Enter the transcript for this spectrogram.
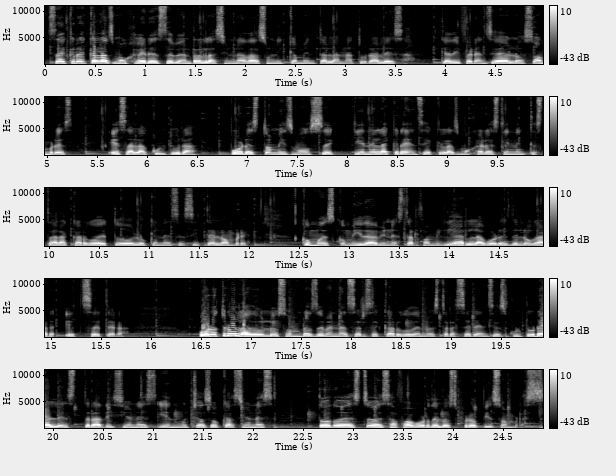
Se cree que las mujeres se ven relacionadas únicamente a la naturaleza, que a diferencia de los hombres, es a la cultura. Por esto mismo se tiene la creencia que las mujeres tienen que estar a cargo de todo lo que necesita el hombre, como es comida, bienestar familiar, labores del hogar, etc. Por otro lado, los hombres deben hacerse cargo de nuestras herencias culturales, tradiciones y en muchas ocasiones todo esto es a favor de los propios hombres.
